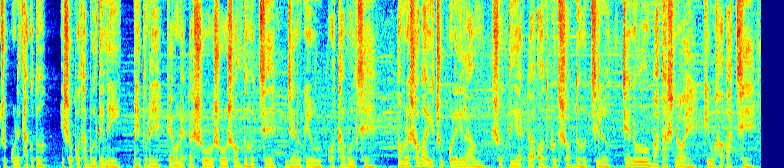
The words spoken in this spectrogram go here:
চুপ করে থাকো তো, এসব কথা বলতে নেই। ভেতরে কেমন একটা শো শো শব্দ হচ্ছে, যেন কেউ কথা বলছে। আমরা সবাই চুপ করে গেলাম। সত্যি একটা অদ্ভুত শব্দ হচ্ছিল, যেন বাতাস নয়, কেউ হাঁপাচ্ছে।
